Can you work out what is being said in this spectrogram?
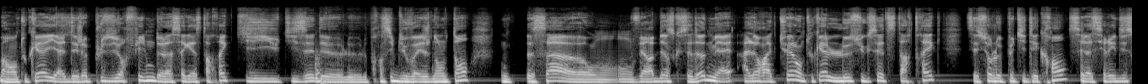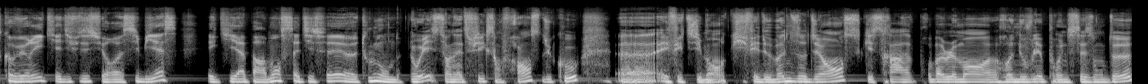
Bah, en tout cas, il y a déjà plusieurs films de la saga Star Trek qui utilisaient de- le, le principe du voyage dans le temps. Donc ça, euh, on, on verra bien ce que ça donne. Mais à, à l'heure actuelle, en tout cas, le succès Star Trek, c'est sur le petit écran. C'est la série Discovery qui est diffusée sur euh, CBS et qui apparemment satisfait euh, tout le monde. Oui, sur Netflix en France, du coup, euh, effectivement, qui fait de bonnes audiences, qui sera probablement renouvelé pour une saison 2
